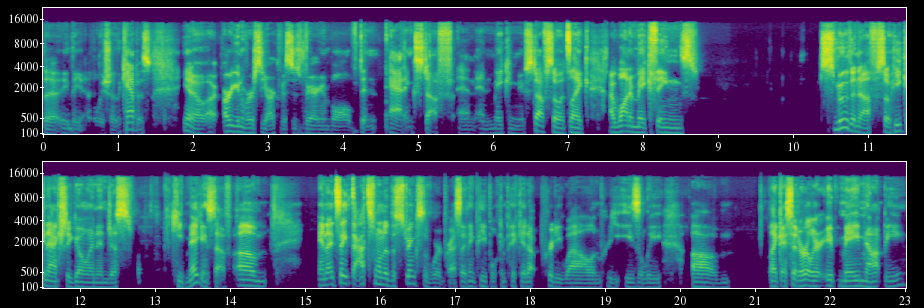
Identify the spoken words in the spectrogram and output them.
the the mm-hmm. evolution of the campus, you know, our, our, university archivist is very involved in adding stuff and and making new stuff. So it's like I want to make things smooth enough so he can actually go in and just keep making stuff. Um, and I'd say that's one of the strengths of WordPress. I think people can pick it up pretty well and pretty easily. Um, like I said earlier, it may not be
